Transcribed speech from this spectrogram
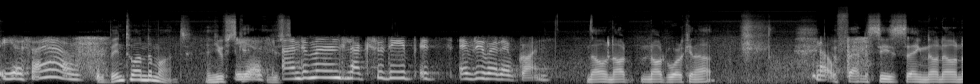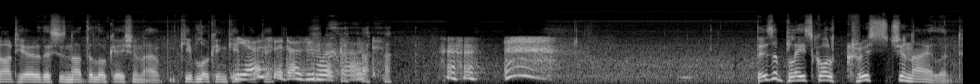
Yes, I have. You've been to Andamans, and you've skated. Yes. You've, Andamans, Lakshadweep, it's everywhere I've gone. no, not not working out. No. Fantasy is saying no, no, not here. This is not the location. I keep looking, keep Yes, looking. Yes, it doesn't work out. There's a place called Christian Island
